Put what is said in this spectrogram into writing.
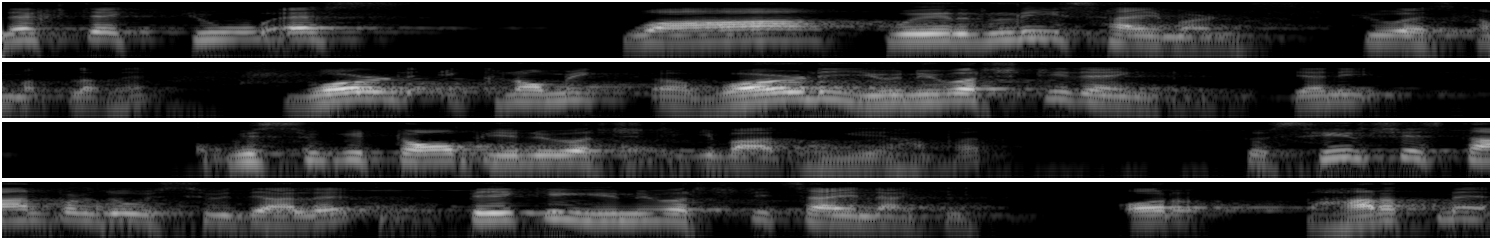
नेक्स्ट है Q S Quacquarelli Symonds Q S का मतलब है? World economic world university rank, यानी विश्व की टॉप यूनिवर्सिटी की बात होगी यहाँ पर। तो शीर्ष स्थान पर जो विश्वविद्यालय पेकिंग यूनिवर्सिटी चाइना की। और भारत में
